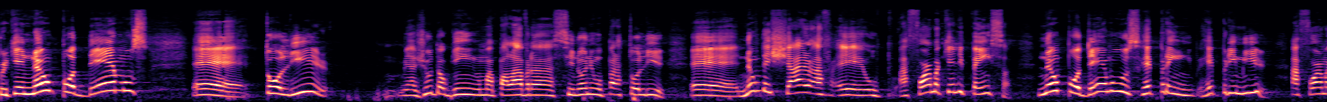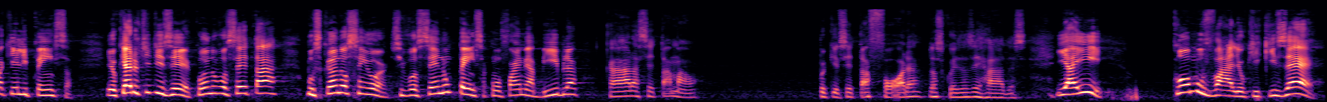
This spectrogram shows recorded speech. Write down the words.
porque não podemos é, tolir, me ajuda alguém, uma palavra sinônimo para tolir, é, não deixar a, é, a, forma que ele pensa, não podemos reprimir a forma que ele pensa. Eu quero te dizer, quando você está buscando ao Senhor, se você não pensa conforme a Bíblia, cara, você está mal. Porque você está fora das coisas erradas. E aí, como vale o que quiser,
